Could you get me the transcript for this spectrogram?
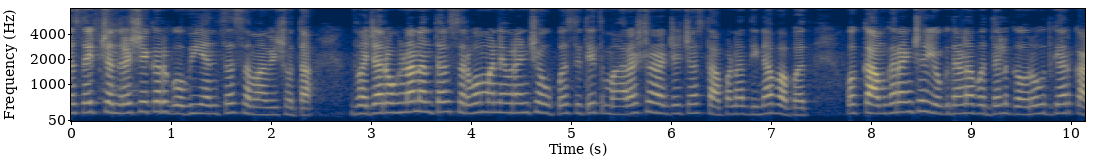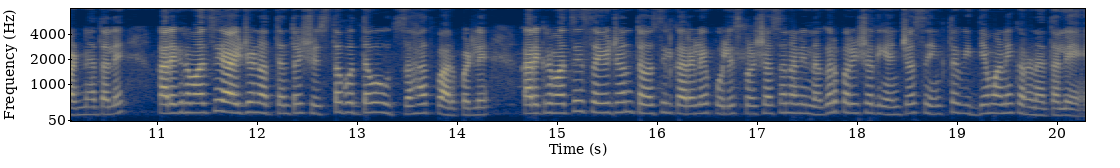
तसेच चंद्रशेखर गोबी यांचा समावेश होता. ध्वजारोहणानंतर सर्व मान्यवरांच्या उपस्थितीत महाराष्ट्र राज्याच्या स्थापना दिनाबाबत व कामगारांच्या योगदानाबद्दल गौरवोद्गार काढण्यात आले. कार्यक्रमाचे आयोजन अत्यंत शिस्तबद्ध व उत्साहात पार पडले. कार्यक्रमाचे संयोजन तहसील कार्यालय पोलीस प्रशासन आणि नगर परिषद यांच्या संयुक्त विद्यमाने करण्यात आले.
